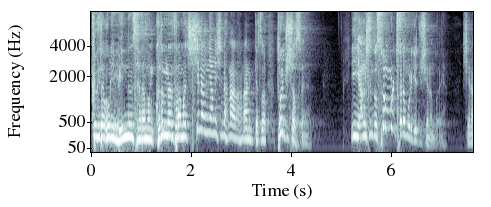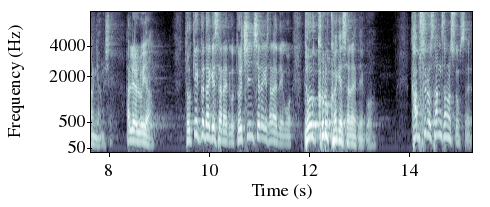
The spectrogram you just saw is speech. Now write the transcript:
거기다 우리 믿는 사람은 거듭난 사람은 신앙 양심 하나 하나님께서 더 주셨어요. 이 양심도 선물처럼 우리에게 주시는 거예요. 신앙 양심. 할렐루야. 더 깨끗하게 살아야 되고 더 진실하게 살아야 되고 더 거룩하게 살아야 되고 값으로 상상할 수 없어요.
